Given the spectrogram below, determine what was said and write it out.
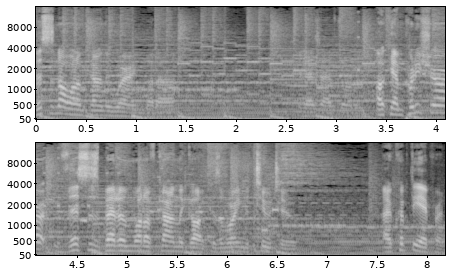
This is not what I'm currently wearing, but uh, Jordan. Okay, I'm pretty sure this is better than what I've currently got because I'm wearing the tutu. I equipped the apron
